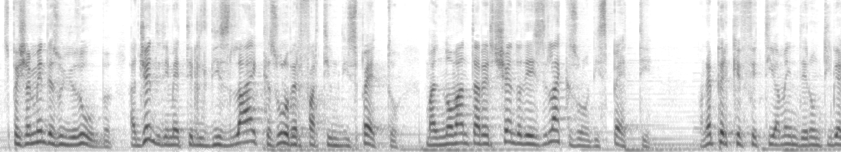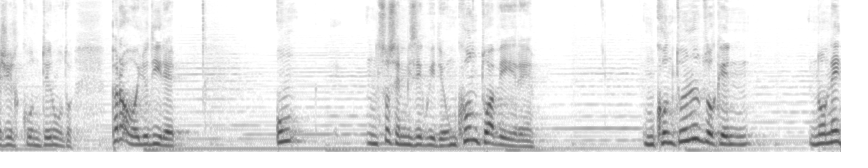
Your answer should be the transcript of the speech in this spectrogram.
Specialmente su YouTube. La gente ti mette il dislike solo per farti un dispetto, ma il 90% dei dislike sono dispetti non è perché effettivamente non ti piace il contenuto, però voglio dire, un, non so se mi seguite, un conto avere un contenuto che non, è,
